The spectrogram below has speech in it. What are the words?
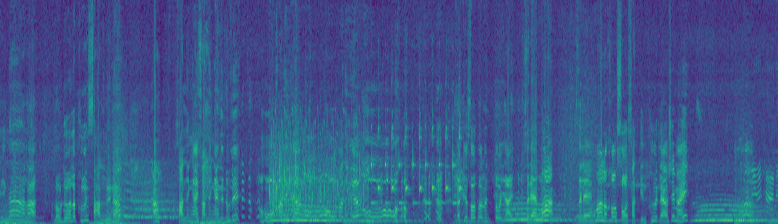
มีหน้าล่ะ เราเดินแล้วพื้นสั่นเลยนะอ้าวสั่นยังไงสั่นยังไงไหนดูสิโอ้โหตอนนี้เนี่ยโอ้โหตอนนี้เนี่ยโอ้โหแบคทีโอโซลัสมันตัวใหญ่ แสดงว่าแสดงว่าเราเข้าโซนสัตว์กินพืชแล้วใช่ไหมเออไม่ได้ทานใน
